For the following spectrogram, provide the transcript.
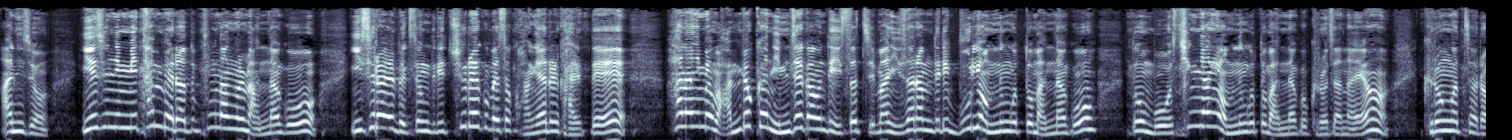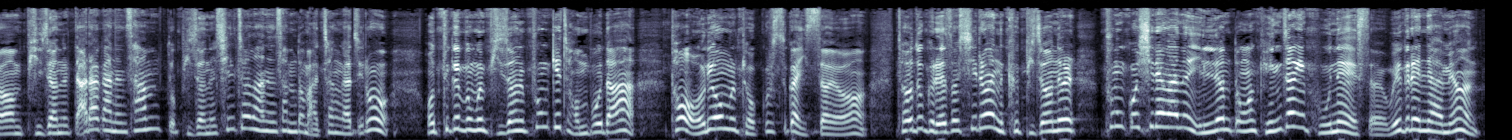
아니죠. 예수님이 탄 배라도 풍랑을 만나고 이스라엘 백성들이 출애굽에서 광야를 갈 때 하나님의 완벽한 임재 가운데 있었지만 이 사람들이 물이 없는 곳도 만나고 또 뭐 식량이 없는 곳도 만나고 그러잖아요. 그런 것처럼 비전을 따라가는 삶, 또 비전을 실천하는 삶도 마찬가지로 어떻게 보면 비전을 품기 전보다 더 어려움을 겪을 수가 있어요. 저도 그래서 실은 그 비전을 품고 실행하는 1년 동안 굉장히 고뇌했어요. 왜 그랬냐 하면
